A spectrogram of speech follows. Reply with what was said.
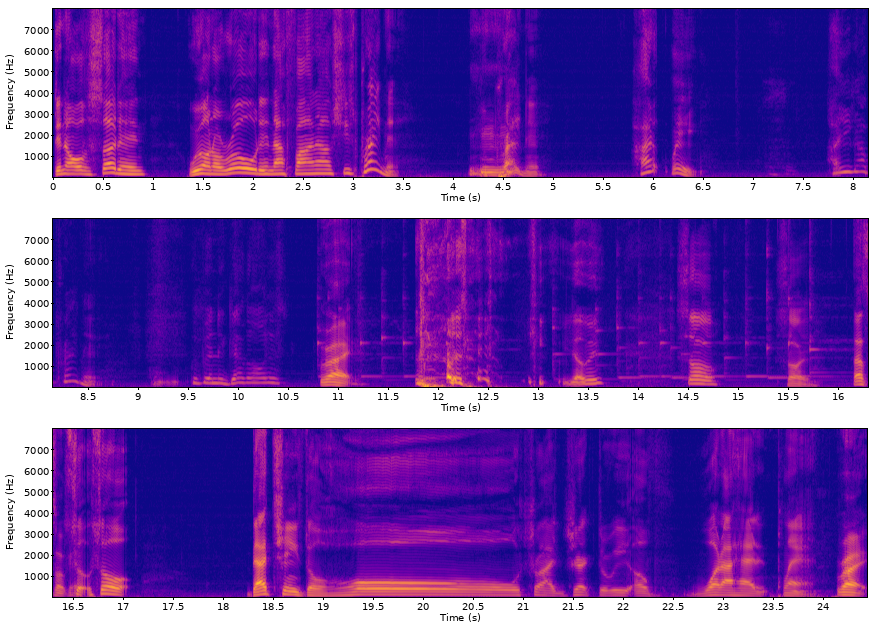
Then all of a sudden, we're on a road and I find out she's pregnant. You pregnant? How wait. How you got pregnant? We've been together all this Right. you know what I mean? So, sorry. That's okay. So, so that changed the whole trajectory of what I hadn't planned. right.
